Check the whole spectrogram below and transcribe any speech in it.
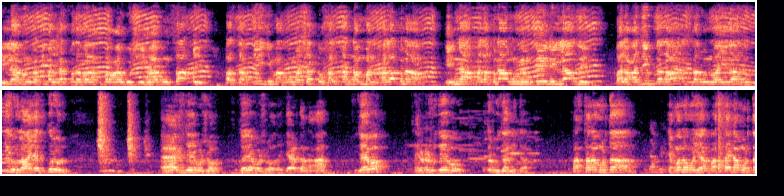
إلا من قتل الخطفة فأتبعه شهاب ساقي فاستفتيهم أهم أشد خلقا من خلقنا. إنا خلقناهم من طين لازم বালা আজিব তালা ইয়াসকারুন ওয়া ইযা যুকিরু লা ইয়াযকুরুন। এক, জয় বসো জয় বসো দেখার দানা হ্যাঁ সুজয় সাইডটা সুজয় এত সুজা নিতা বাস্তা না মরতা? এখনও হইয়া, বাস্তায় না মরতা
